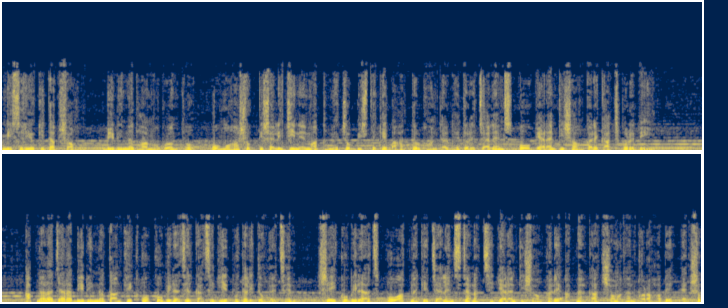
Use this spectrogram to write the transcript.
মিশরীয় কিতাব সহ বিভিন্ন ধর্মগ্রন্থ ও মহাশক্তিশালী জিনের মাধ্যমে চব্বিশ থেকে বাহাত্তর ঘণ্টার ভেতরে চ্যালেঞ্জ ও গ্যারান্টি সহকারে কাজ করে দেই। আপনারা যারা বিভিন্ন তান্ত্রিক ও কবিরাজের কাছে গিয়ে প্রতারিত হয়েছেন, সেই কবিরাজ ও আপনাকে চ্যালেঞ্জ জানাচ্ছি গ্যারান্টি সহকারে আপনার কাজ সমাধান করা হবে একশো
